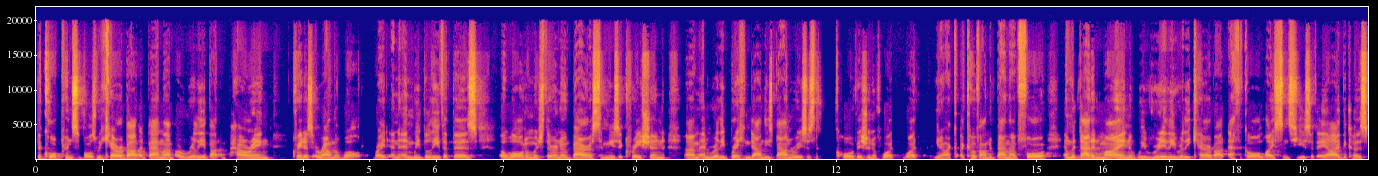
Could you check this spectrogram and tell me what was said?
the core principles we care about at BandLab are really about empowering creators around the world, right? And and we believe that there's a world in which there are no barriers to music creation, um, and really breaking down these boundaries is the core vision of what what you know I, I, co-founded BandLab for. And with that in mind, we really really care about ethical license use of AI because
